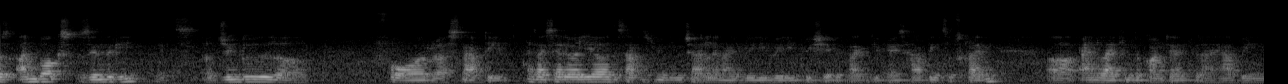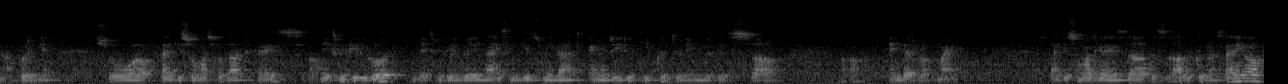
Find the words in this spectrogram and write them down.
Was Unbox Zindagi. It's a jingle uh, for uh, Snapdeal. As I said earlier, this happens to be a new channel, and I really, really appreciate the fact that you guys have been subscribing uh, and liking the content that I have been uh, putting in. So uh, thank you so much for that, guys. Uh, makes me feel good. Makes me feel really nice, and gives me that energy to keep continuing with this endeavor of mine. So thank you so much, guys. This is Adit Kundra signing off.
